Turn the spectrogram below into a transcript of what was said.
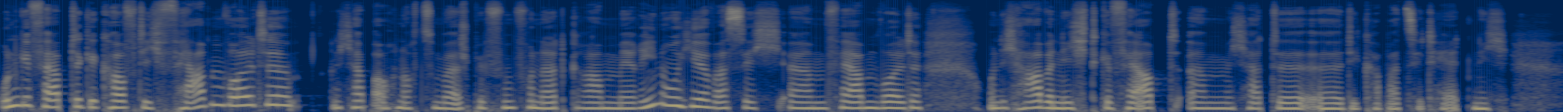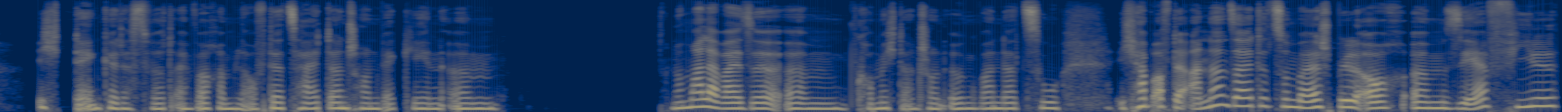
ungefärbte gekauft, die ich färben wollte. Ich habe auch noch zum Beispiel 500 Gramm Merino hier, was ich ähm, färben wollte. Und ich habe nicht gefärbt. Ähm, ich hatte äh, die Kapazität nicht. Ich denke, das wird einfach im Laufe der Zeit dann schon weggehen. Ähm, normalerweise ähm, komme ich dann schon irgendwann dazu. Ich habe auf der anderen Seite zum Beispiel auch ähm, sehr viel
